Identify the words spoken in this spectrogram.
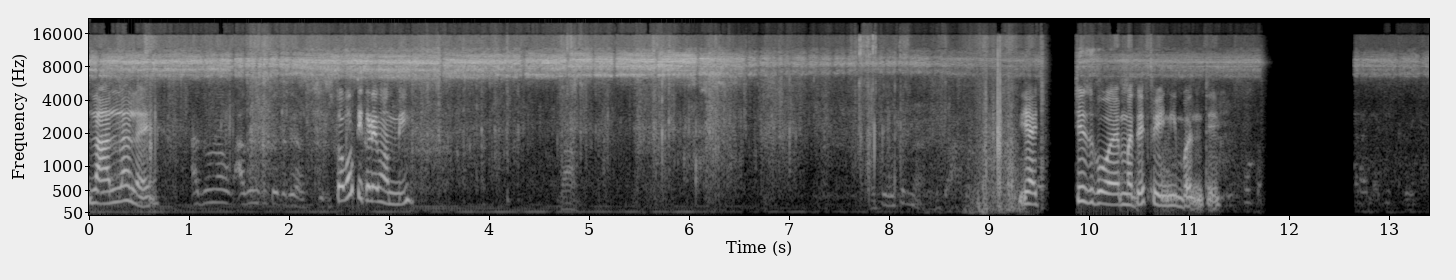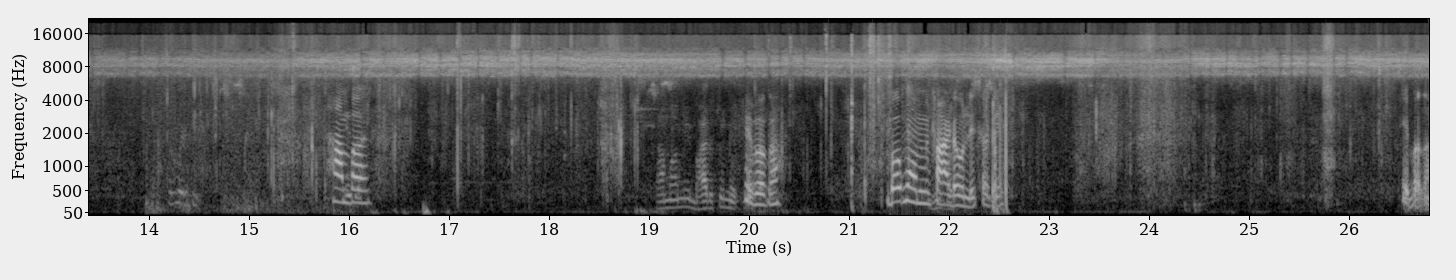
लाल लाल आहे. अजून अजून कुठेतरी असतील. तो बघ तिकडे मम्मी. याचीच गोव्यामध्ये फेणी बनते. थांबा हे बघा. बघ मम्मी पाडवले सगळे. हे बघा.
